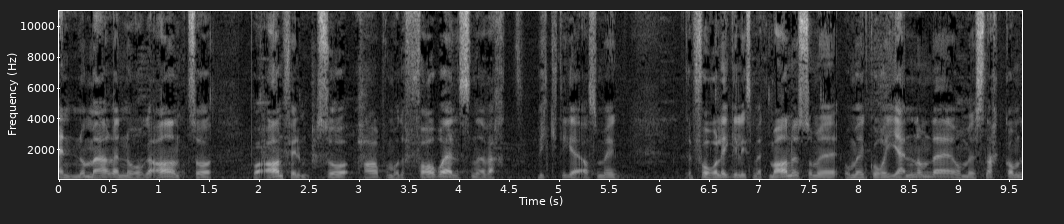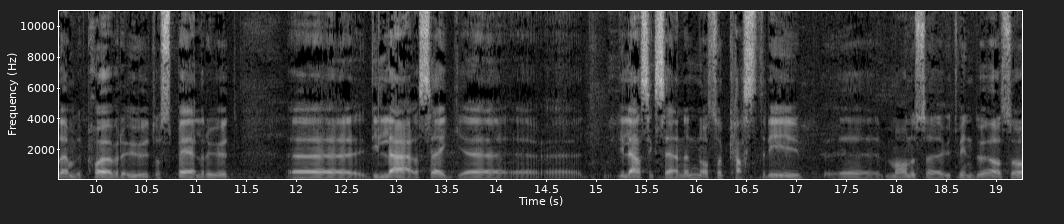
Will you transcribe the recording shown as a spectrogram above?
enda mer enn noe annet. Så på annen film så har på en måte forberedelsene vært viktige. Altså vi, Det foreligger liksom et manus, og vi, og vi går igjennom det, og vi snakker om det, og vi prøver det ut og spiller det ut. Eh, de lærer seg eh, eh, De lærer seg scenen, og så kaster de eh, manuset ut vinduet, og så,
